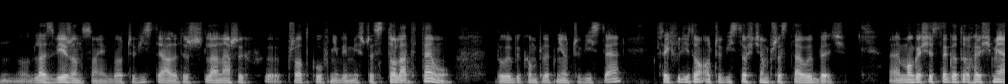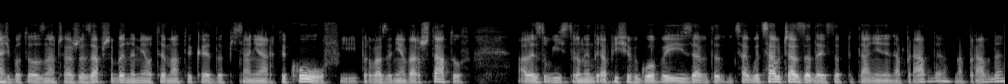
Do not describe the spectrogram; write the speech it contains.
no, dla zwierząt są jakby oczywiste, ale też dla naszych y, przodków, nie wiem, jeszcze 100 lat temu byłyby kompletnie oczywiste, w tej chwili tą oczywistością przestały być. E, mogę się z tego trochę śmiać, bo to oznacza, że zawsze będę miał tematykę do pisania artykułów i prowadzenia warsztatów, ale z drugiej strony drapi się w głowę i cały, cały czas zadaje to pytanie, naprawdę? Naprawdę?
